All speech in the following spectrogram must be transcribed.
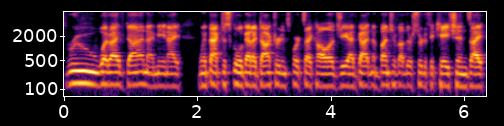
through what I've done. I mean, I went back to school, got a doctorate in sports psychology. I've gotten a bunch of other certifications. I,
